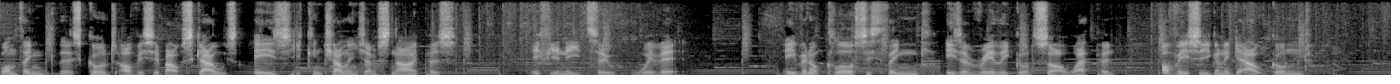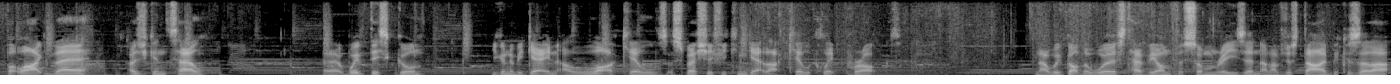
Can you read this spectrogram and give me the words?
One thing that's good, obviously, about scouts is you can challenge them snipers if you need to with it. Even up close, this thing is a really good sort of weapon. Obviously, you're going to get outgunned, but like there, as you can tell, uh, with this gun, you're going to be getting a lot of kills, especially if you can get that kill clip procced. Now, we've got the worst heavy on for some reason, and I've just died because of that.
